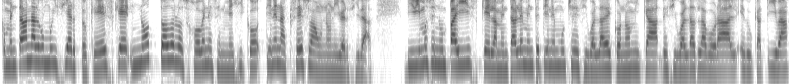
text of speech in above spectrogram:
comentaban algo muy cierto, que es que no todos los jóvenes en México tienen acceso a una universidad. Vivimos en un país que lamentablemente tiene mucha desigualdad económica, desigualdad laboral, educativa.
